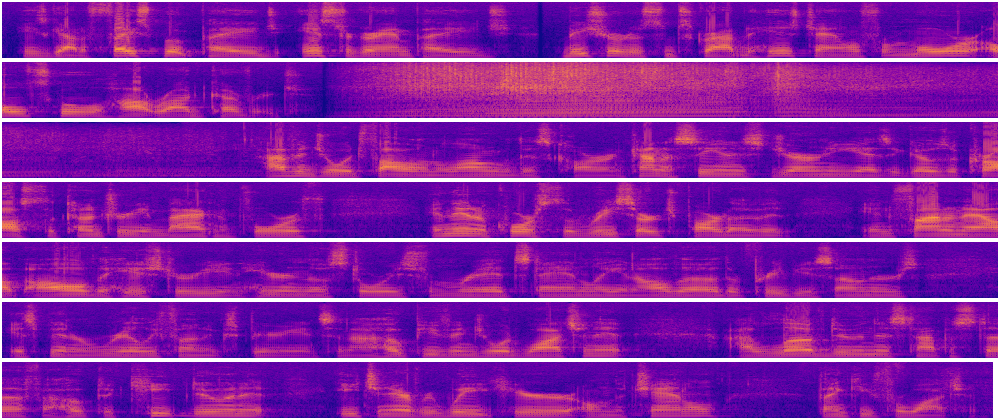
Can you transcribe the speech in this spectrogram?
He's got a Facebook page, Instagram page, be sure to subscribe to his channel for more old school hot rod coverage. I've enjoyed following along with this car and kind of seeing its journey as it goes across the country and back and forth. And then of course the research part of it and finding out all the history and hearing those stories from Red Stanley and all the other previous owners. It's been a really fun experience and I hope you've enjoyed watching it. I love doing this type of stuff. I hope to keep doing it each and every week here on the channel. Thank you for watching.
